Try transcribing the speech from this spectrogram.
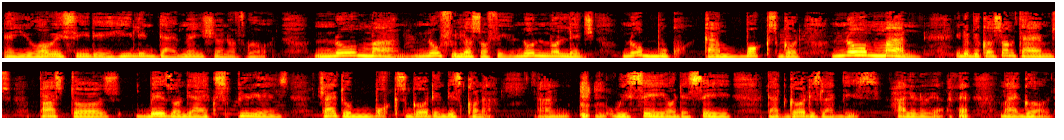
then you always see the healing dimension of God. No man, no philosophy, no knowledge, no book can box God. No man, you know, because sometimes pastors, based on their experience, try to box God in this corner. And we say, or they say, that God is like this. Hallelujah. My God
